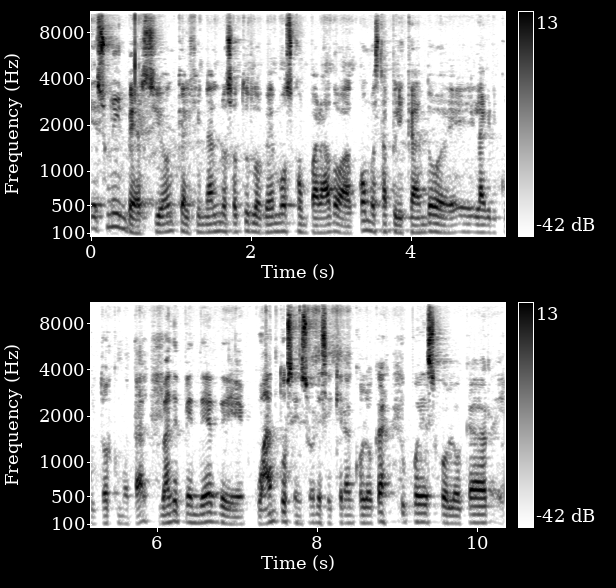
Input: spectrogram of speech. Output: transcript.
es una inversión que al final nosotros lo vemos comparado a cómo está aplicando eh, el agricultor como tal. Va a depender de cuántos sensores se quieran colocar. Tú puedes colocar eh,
